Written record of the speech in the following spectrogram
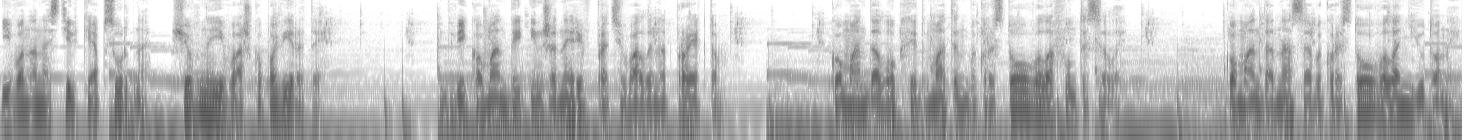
І вона настільки абсурдна, що в неї важко повірити. Дві команди інженерів працювали над проєктом. Команда Lockheed Martin використовувала фунти сили. Команда NASA використовувала ньютони.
